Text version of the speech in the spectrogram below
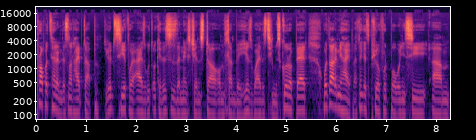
proper talent that's not hyped up. You get to see it for your eyes with, okay, this is the next gen star or Mslambe. Here's why this team is good or bad without any hype. I think it's pure football when you see um,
